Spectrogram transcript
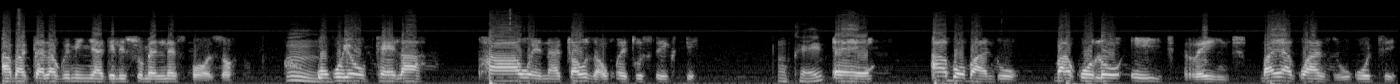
abaqala kwiminyaka elishumi elinesibhozo mm. ukuyophela phaa wena xa uzawukrweca u-sixty. Okay. Eh abo bantu bakulo age range bayakwazi ukuthi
